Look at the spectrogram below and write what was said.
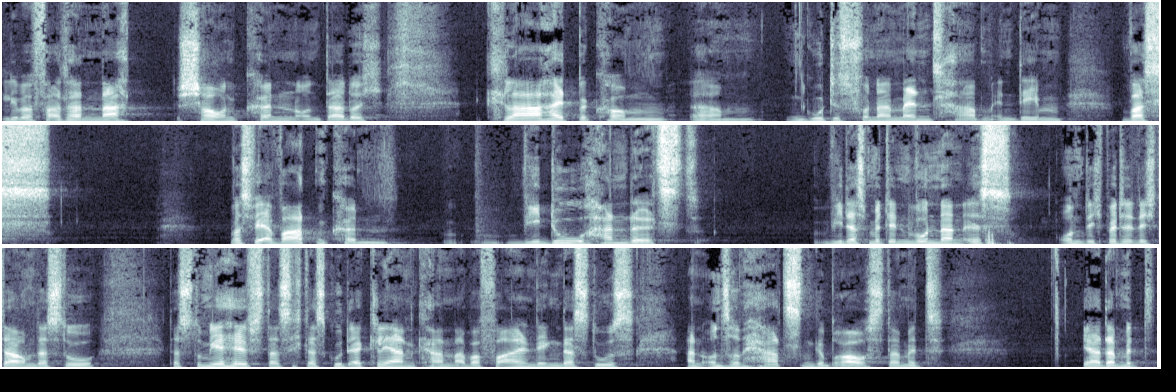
lieber Vater, nachschauen können und dadurch Klarheit bekommen, ähm, ein gutes Fundament haben in dem, was, was wir erwarten können, wie du handelst, wie das mit den Wundern ist. Und ich bitte dich darum, dass du, dass du mir hilfst, dass ich das gut erklären kann, aber vor allen Dingen, dass du es an unseren Herzen gebrauchst, damit, ja, damit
